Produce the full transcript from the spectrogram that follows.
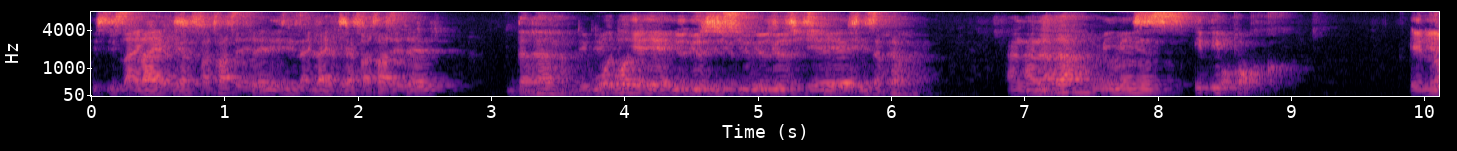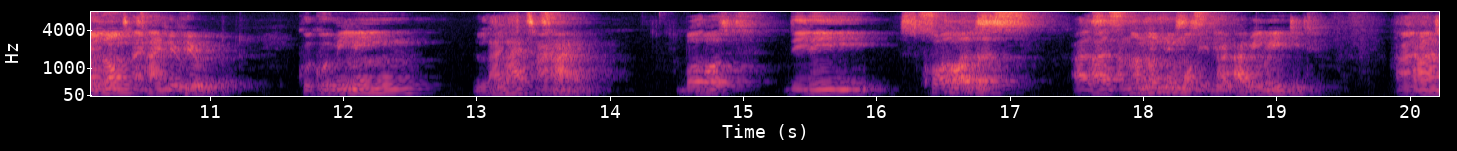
It's like he has fasted, it's like he has fasted the, the word here used, used here is the. And that means epoch, a long time period, could mean lifetime. But the scholars, as anonymously agreed, and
